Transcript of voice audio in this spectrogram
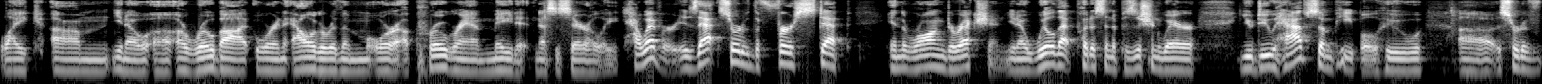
like, um, you know, a, a robot or an algorithm or a program made it necessarily. However, is that sort of the first step in the wrong direction? You know, will that put us in a position where you do have some people who uh, sort of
